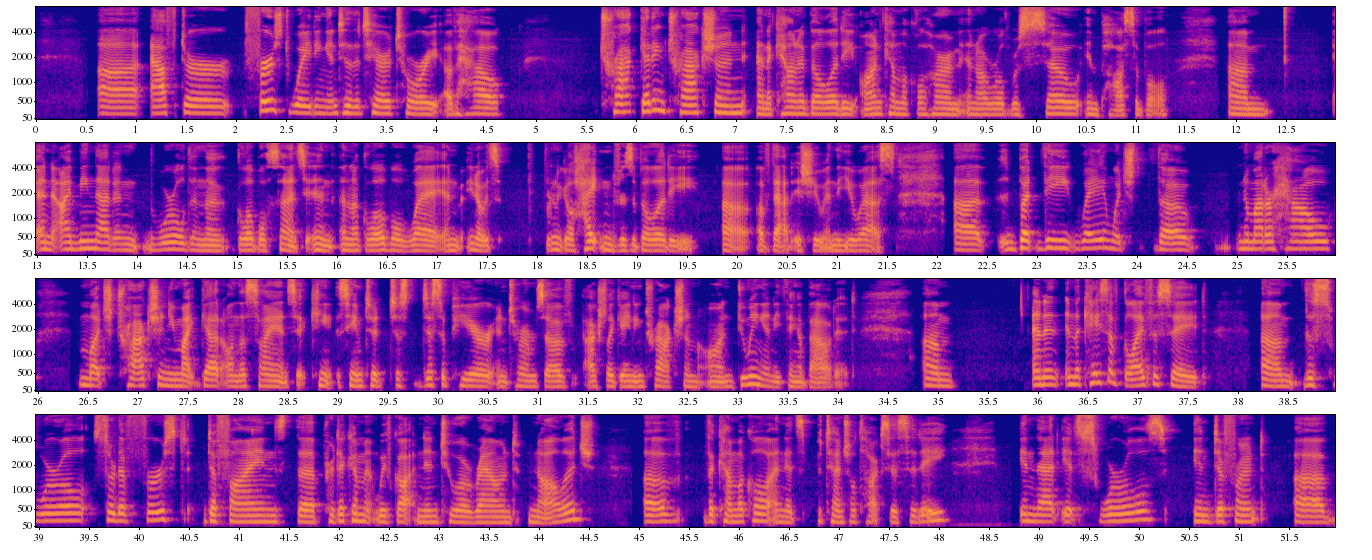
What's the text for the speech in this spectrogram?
uh, after first wading into the territory of how track getting traction and accountability on chemical harm in our world was so impossible. Um, and I mean that in the world in the global sense, in, in a global way. And, you know, it's heightened visibility uh, of that issue in the US. Uh, but the way in which the, no matter how much traction you might get on the science, it seemed to just disappear in terms of actually gaining traction on doing anything about it. Um, and in, in the case of glyphosate, um, the swirl sort of first defines the predicament we've gotten into around knowledge of the chemical and its potential toxicity, in that it swirls in different uh,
